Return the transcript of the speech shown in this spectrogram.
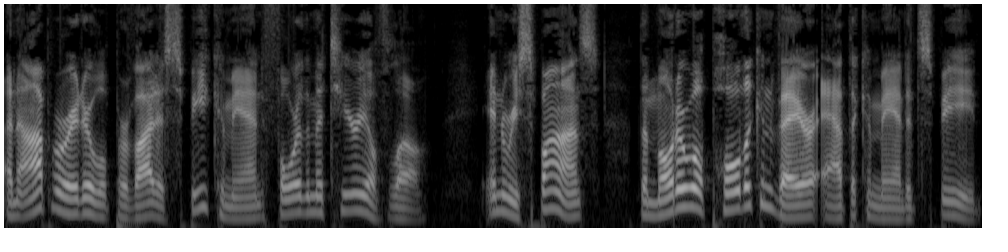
An operator will provide a speed command for the material flow. In response, the motor will pull the conveyor at the commanded speed.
